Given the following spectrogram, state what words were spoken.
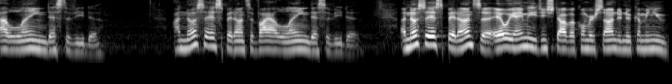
além desta vida. A nossa esperança vai além dessa vida. A nossa esperança, eu e Amy, a gente estava conversando no caminho,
